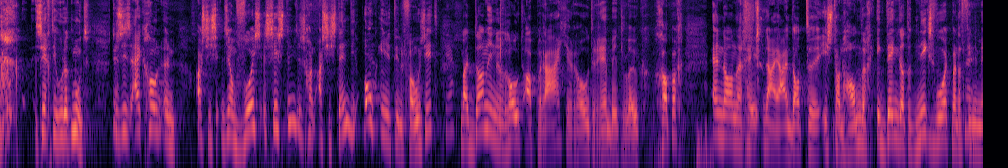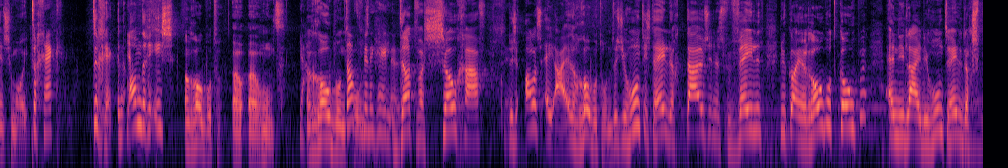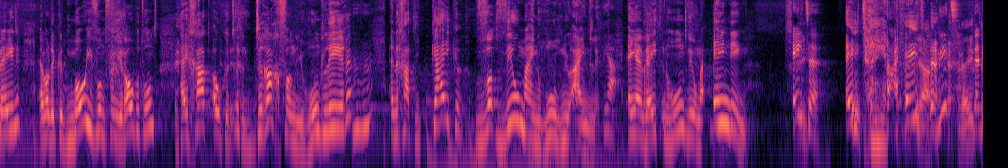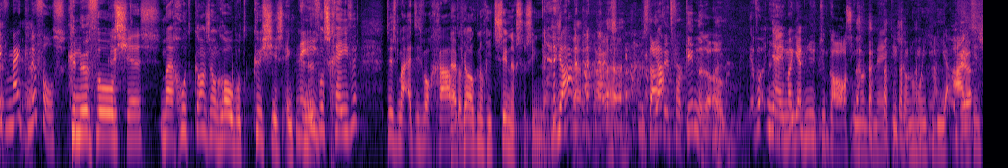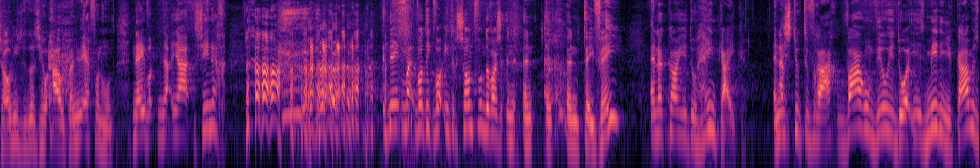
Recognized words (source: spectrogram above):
zegt hij hoe dat moet. Dus het is eigenlijk gewoon een, het is een voice assistant. Dus gewoon een assistent die ook in je telefoon zit. Ja. Maar dan in een rood apparaatje. Rood, rabbit, leuk, grappig. En dan, eh, nou ja, dat eh, is dan handig. Ik denk dat het niks wordt, maar dat vinden mensen mooi. Te gek. Te gek. Een andere is een robothond. Ja, Een robothond. dat vind ik heel leuk. Dat was zo gaaf. Dus alles AI, een robothond. Dus je hond is de hele dag thuis en dat is vervelend. Nu kan je een robot kopen en die laat je die hond de hele dag spelen. En wat ik het mooie vond van die robothond... hij gaat ook het gedrag van die hond leren. Mhm. En dan gaat hij kijken, wat wil mijn hond nu eindelijk? Ja. En jij weet, een hond wil maar één ding. Eten. Eten, ja, eten. Ja. Niet? Vreten. Ja, die van mij Ja. knuffels. Knuffels. Kusjes. Maar goed, kan zo'n robot kusjes en Nee. knuffels geven? Dus, maar het is wel gaaf. Heb dat- je ook nog iets zinnigs gezien dan? Ja? Bestaat Ja. dit voor kinderen ook? Nee, maar je hebt nu natuurlijk al als iemand dement is, zo'n hondje die je aait en zo. Die, is- dat is heel oud, maar nu echt van hond. Nee, wat, nou, ja, zinnig. nee, maar wat ik wel interessant vond, er was een, een, een, een tv en daar kan je doorheen kijken. En dan is natuurlijk de vraag, waarom wil je door midden in je kamer...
